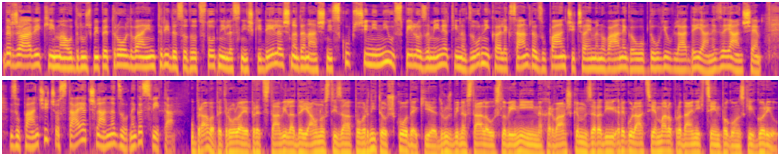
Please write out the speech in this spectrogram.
Državi, ki ima v družbi Petrol 32 odstotni lasniški delež, na današnji skupščini ni uspelo zamenjati nadzornika Aleksandra Zupančiča, imenovanega v obdobju vlade Jane Zajanše. Zupančič ostaja član nadzornega sveta. Uprava Petrola je predstavila dejavnosti za povrnitev škode, ki je družbi nastala v Sloveniji in na Hrvaškem zaradi regulacije maloprodajnih cen pogonskih goriv.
